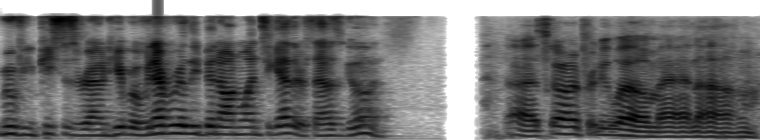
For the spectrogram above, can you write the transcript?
moving pieces around here, but we've never really been on one together. So how's it going? Uh, it's going pretty well, man. Um,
